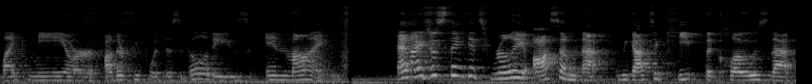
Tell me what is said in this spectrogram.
like me or other people with disabilities in mind. And I just think it's really awesome that we got to keep the clothes that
